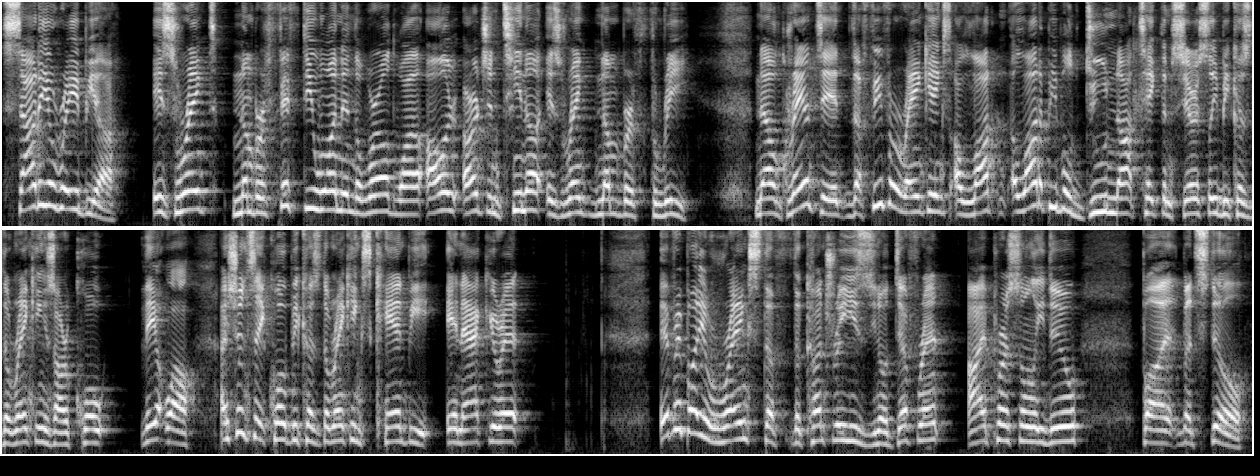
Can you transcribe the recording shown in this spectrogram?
Saudi Arabia is ranked number 51 in the world, while Argentina is ranked number 3. Now, granted, the FIFA rankings, a lot, a lot of people do not take them seriously because the rankings are, quote, they well, I shouldn't say quote because the rankings can be inaccurate. Everybody ranks the the countries, you know, different. I personally do, but but still,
